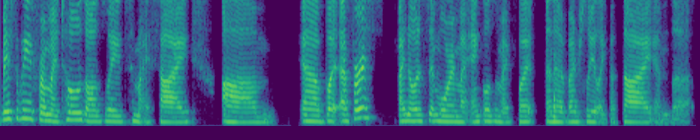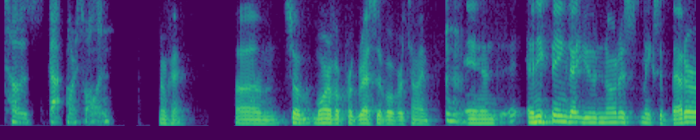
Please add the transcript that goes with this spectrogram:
basically from my toes all the way to my thigh. Um, uh, but at first, I noticed it more in my ankles and my foot, and then eventually, like the thigh and the toes got more swollen. Okay. Um, so more of a progressive over time. Mhm. And anything that you notice makes it better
